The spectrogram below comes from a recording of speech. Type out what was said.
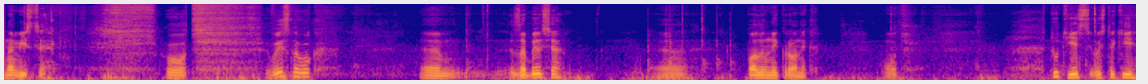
на місце. От. Висновок ем, забився е, паливний краник. От. Тут є ось такі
